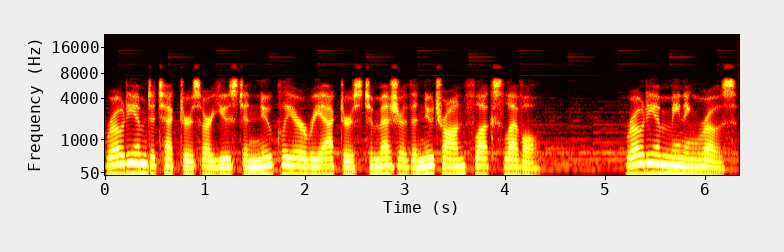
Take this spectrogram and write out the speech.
Rhodium detectors are used in nuclear reactors to measure the neutron flux level. Rhodium meaning rose,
